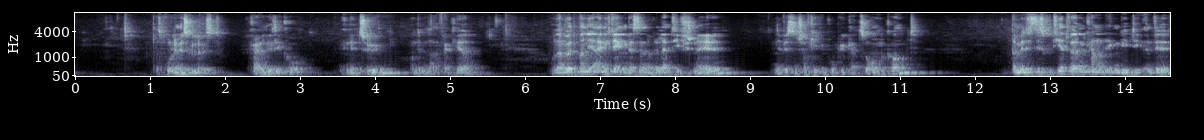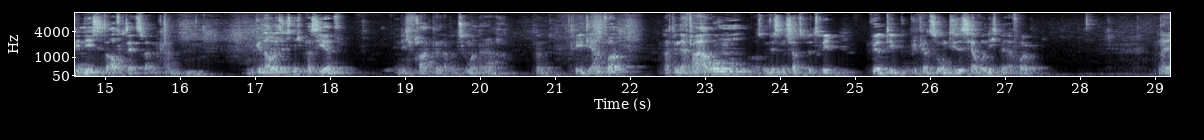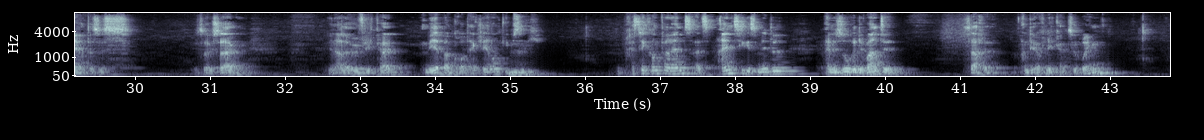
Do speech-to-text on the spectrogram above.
Das Problem ist gelöst. Kein Risiko in den Zügen und im Nahverkehr. Und dann würde man ja eigentlich denken, dass dann relativ schnell eine wissenschaftliche Publikation kommt, damit es diskutiert werden kann und irgendwie die, entweder die nächste draufgesetzt werden kann. Und genau das ist nicht passiert. Und ich frage dann ab und zu mal nach. Dann kriege ich die Antwort, nach den Erfahrungen aus dem Wissenschaftsbetrieb wird die Publikation dieses Jahr wohl nicht mehr erfolgen. Naja, das ist, wie soll ich sagen, in aller Höflichkeit, mehr Bankrotterklärung gibt es mhm. nicht. Eine Pressekonferenz als einziges Mittel, eine so relevante Sache an die Öffentlichkeit zu bringen,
